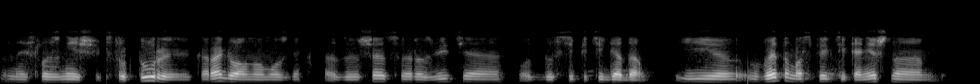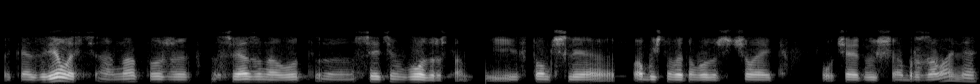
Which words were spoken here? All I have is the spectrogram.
наисложнейшие структуры, кора головного мозга, завершает свое развитие к 25 годам. И в этом аспекте, конечно, такая зрелость, она тоже связана вот э, с этим возрастом. И в том числе обычно в этом возрасте человек получает высшее образование,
